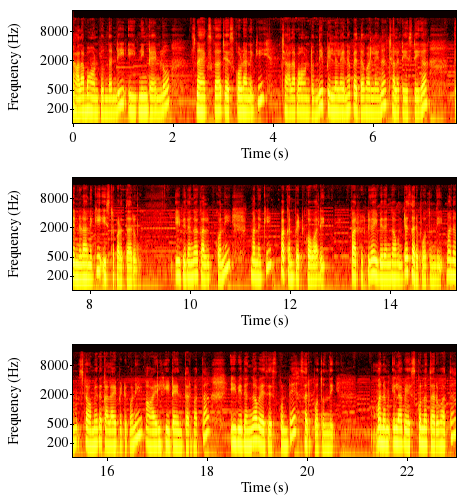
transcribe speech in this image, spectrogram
చాలా బాగుంటుందండి. ఈవినింగ్ టైంలో స్నాక్స్గా చేసుకోవడానికి చాలా బాగుంటుంది. పిల్లలైనా పెద్దవాళ్ళైనా చాలా టేస్టీగా తినడానికి ఇష్టపడతారు. ఈ విధంగా కలుపుకొని మనకి పక్కన పెట్టుకోవాలి. పర్ఫెక్ట్గా ఈ విధంగా ఉంటే సరిపోతుంది. మనం స్టవ్ మీద కళాయి పెట్టుకొని ఆయిల్ హీట్ అయిన తర్వాత ఈ విధంగా వేసేసుకుంటే సరిపోతుంది. మనం ఇలా వేసుకున్న తర్వాత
